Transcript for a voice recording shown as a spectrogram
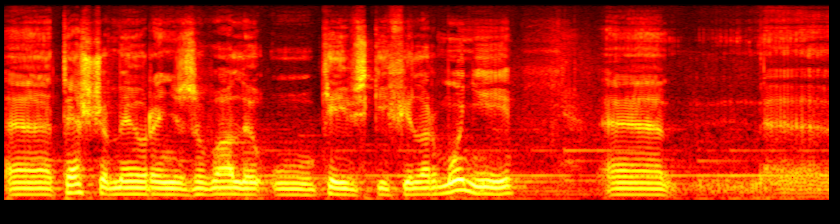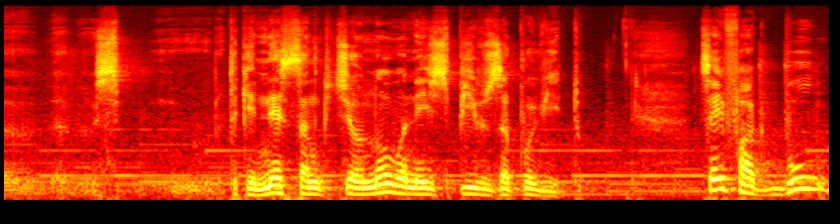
е, те, що ми організували у Київській філармонії е, е, такий несанкціонований спів заповіту. Цей факт був,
